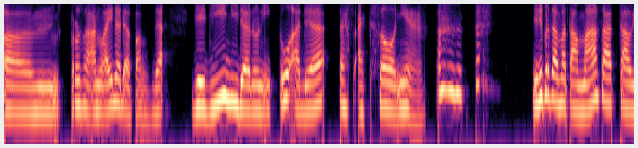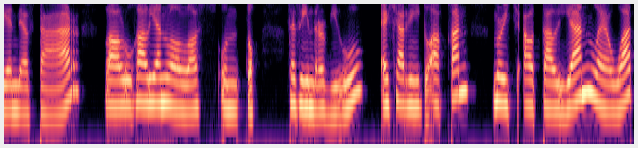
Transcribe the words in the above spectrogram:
um, perusahaan lain ada apa enggak. Jadi di Danon itu ada tes Excel-nya. Jadi pertama-tama saat kalian daftar, lalu kalian lolos untuk sesi interview, HR-nya itu akan reach out kalian lewat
